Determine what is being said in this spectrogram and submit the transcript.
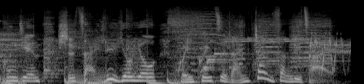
空间，使载绿悠悠回归自然，绽放绿彩。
